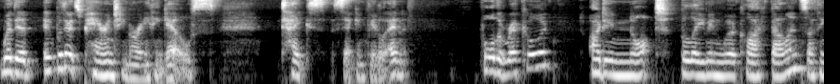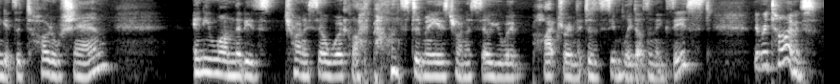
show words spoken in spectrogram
whether whether it's parenting or anything else, takes second fiddle. And for the record, I do not believe in work life balance. I think it's a total sham. Anyone that is trying to sell work life balance to me is trying to sell you a pipe dream that just simply doesn't exist. There are times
